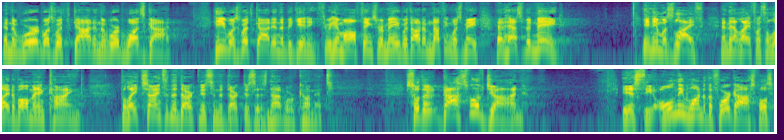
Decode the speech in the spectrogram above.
and the Word was with God, and the Word was God. He was with God in the beginning. Through him all things were made. Without him nothing was made that has been made. In him was life, and that life was the light of all mankind. The light shines in the darkness, and the darkness has not overcome it. So the Gospel of John is the only one of the four Gospels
